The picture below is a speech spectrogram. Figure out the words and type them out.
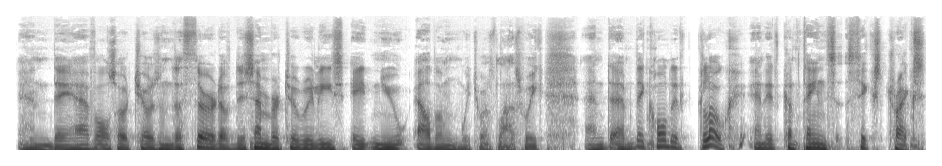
And they have also chosen the 3rd of December to release a new album, which was last week. And um, they called it Cloak, and it contains six tracks.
